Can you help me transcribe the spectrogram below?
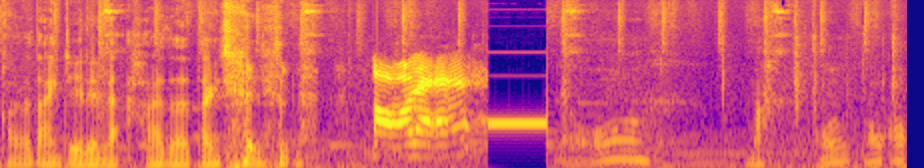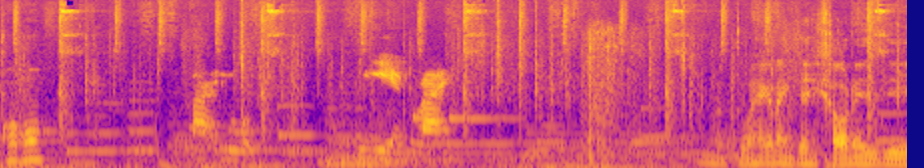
เขาจะตั้งใจเล่นละเขาจะตั้งใจเล่นละต่อแหละโอ้มาโอ้เอาเอาเอาเอาตายหลุดเบียกไรเอาตัวให้กำลังใจเขาหน่อยสิ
